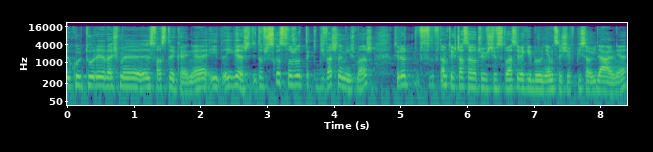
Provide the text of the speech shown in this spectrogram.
tak. kultury weźmy swastykę, nie? I, I wiesz, to wszystko stworzyło taki dziwaczny miszmasz, który w, w tamtych czasach oczywiście w sytuacji, w jakiej były Niemcy się wpisał idealnie,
